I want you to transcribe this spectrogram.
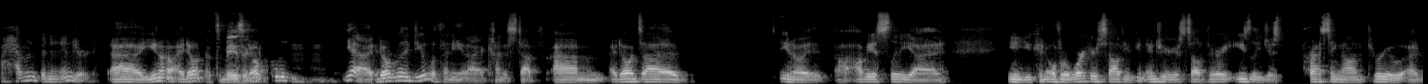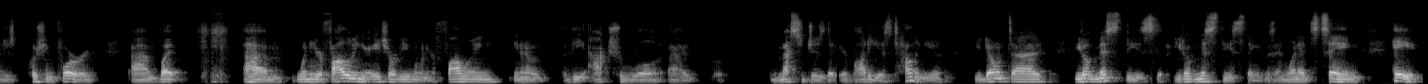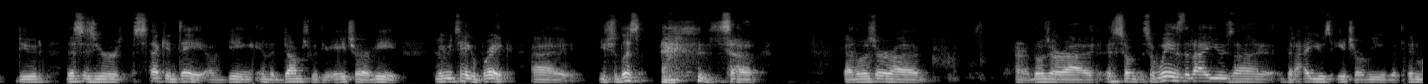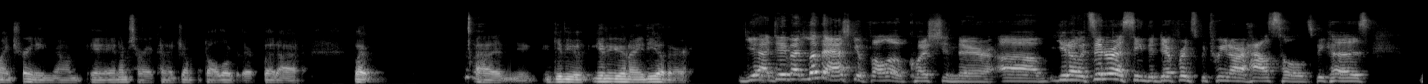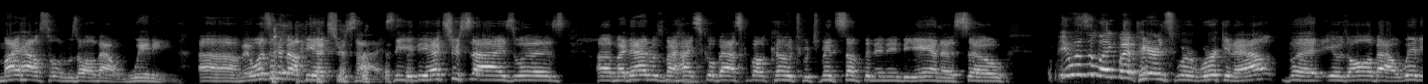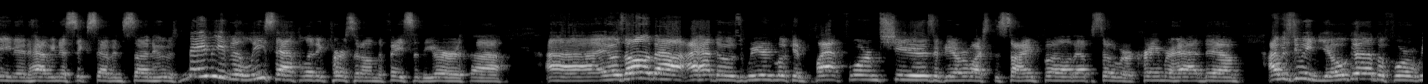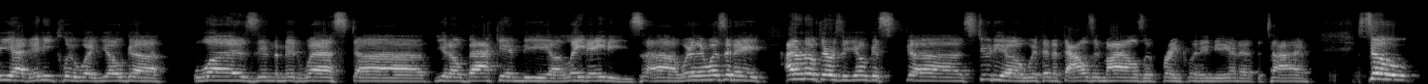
I haven't been injured. Uh, you know, I don't. That's amazing. I don't really, mm-hmm. Yeah, I don't really deal with any of that kind of stuff. Um, I don't. Uh, you know, obviously, uh, you, know, you can overwork yourself. You can injure yourself very easily just pressing on through, uh, just pushing forward. Um, but um, when you're following your HRV, when you're following, you know, the actual uh, messages that your body is telling you, you don't uh, you don't miss these you don't miss these things. And when it's saying, "Hey, dude, this is your second day of being in the dumps with your HRV," maybe take a break. Uh, you should listen. so, yeah, those are. Uh, know, those are uh, some some ways that I use uh, that I use HRV within my training. Um, and I'm sorry, I kind of jumped all over there, but uh, but uh, give you give you an idea there. Yeah, Dave, I'd love to ask you a follow up question there. Um, you know, it's interesting the difference between our households because my household was all about winning. Um, it wasn't about the exercise. the, the exercise was uh, my dad was my high school basketball coach, which meant something in Indiana. So it wasn't like my parents were working out, but it was all about winning and having a six seven son who was maybe the least athletic person on the face of the earth. Uh, uh, it was all about, I had those weird looking platform shoes. If you ever watched the Seinfeld episode where Kramer had them, I was doing yoga before we had any clue what yoga was in the Midwest, uh, you know, back in the uh, late 80s, uh, where there wasn't a, I don't know if there was a yoga uh, studio within a thousand miles of Franklin, Indiana at the time. So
